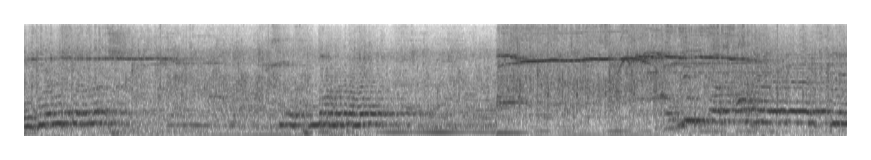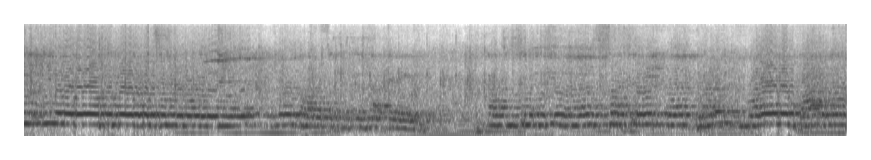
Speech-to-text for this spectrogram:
Dziękujemy serdecznie. Nowy projekt. Mister Ogielewski i Europejski będziemy mówili nie bardzo przekazali. Kaczy się do Sasy Brand Moje Barna.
